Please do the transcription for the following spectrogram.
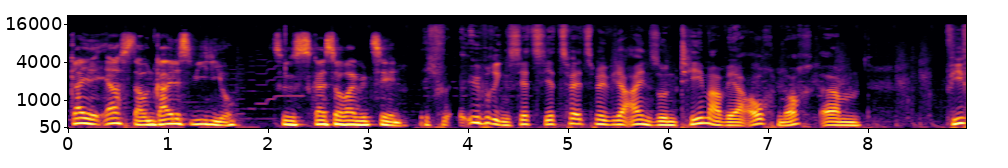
Geil, erster und geiles Video zu Sky Survival 10. Ich, übrigens, jetzt, jetzt fällt es mir wieder ein, so ein Thema wäre auch noch, ähm, wie,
